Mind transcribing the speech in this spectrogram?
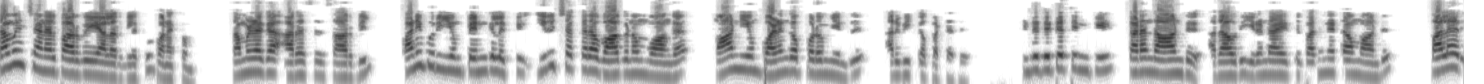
தமிழ் சேனல் பார்வையாளர்களுக்கு வணக்கம். தமிழக அரசு சார்பில் பணிபுரியும் பெண்களுக்கு இருசக்கர வாகனம் வாங்க மானியம் வழங்கப்படும் என்று அறிவிக்கப்பட்டது. இந்த திட்டத்தின் கீழ் கடந்த ஆண்டு அதாவது இரண்டாயிரத்தி பதினெட்டாம் ஆண்டு பலர்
